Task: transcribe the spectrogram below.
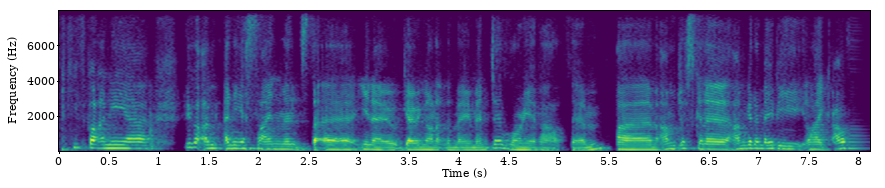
if you've got any, uh, if you've got um, any assignments that are, you know, going on at the moment, don't worry about them. Um, I'm just gonna, I'm gonna maybe like, I'll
